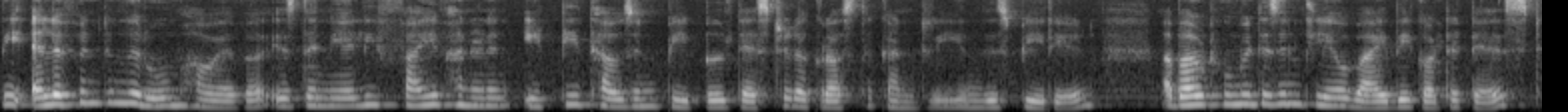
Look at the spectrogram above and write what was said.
The elephant in the room, however, is the nearly 580,000 people tested across the country in this period, about whom it isn't clear why they got a test,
